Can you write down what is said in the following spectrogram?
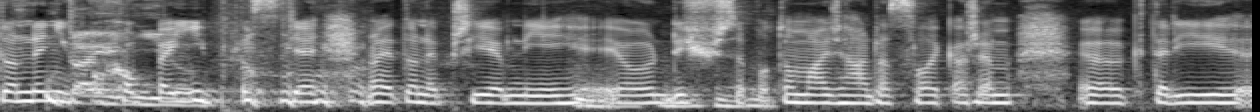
to není Utajení, pochopení, jo. prostě, no je to nepříjemný, jo, když se potom máš hádat s lékařem, eh, který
